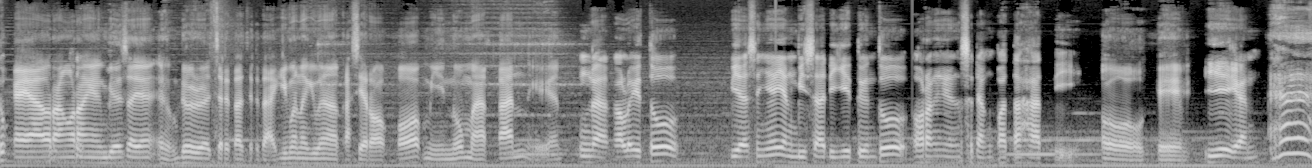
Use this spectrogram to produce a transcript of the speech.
cuk. Kayak orang-orang yang biasa ya eh, udah udah cerita cerita gimana gimana? Kasih rokok minum makan ya kan? Enggak kalau itu biasanya yang bisa digituin tuh orang yang sedang patah hati. Oke. Iya kan? Ah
